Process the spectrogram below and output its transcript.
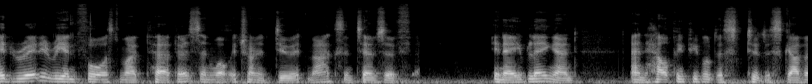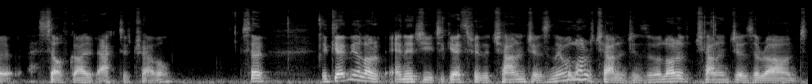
it really reinforced my purpose and what we're trying to do at Macs in terms of enabling and and helping people to, to discover self-guided active travel. So it gave me a lot of energy to get through the challenges. And there were a lot of challenges. There were a lot of challenges around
